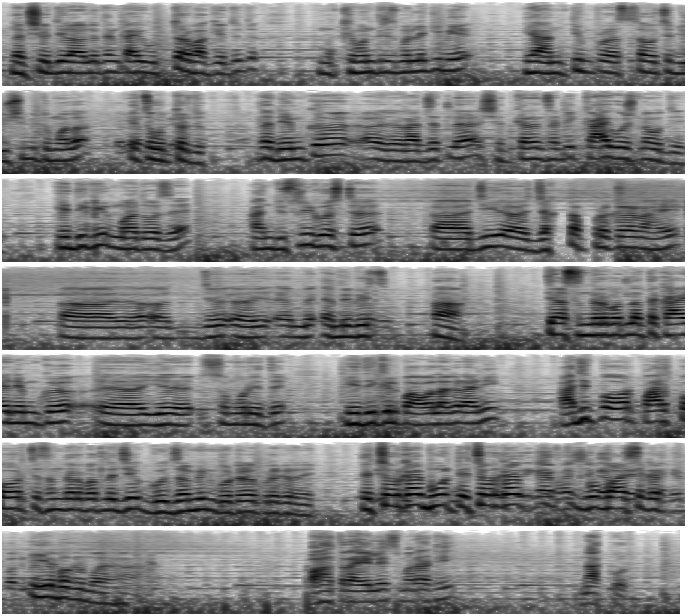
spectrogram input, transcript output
लक्षवेधी लावले तर काही उत्तर बाकी होते. तर मुख्यमंत्रीच म्हणले की मी हे अंतिम प्रस्तावाच्या दिवशी मी तुम्हाला याचं उत्तर देऊ. आता नेमकं राज्यातल्या शेतकऱ्यांसाठी काय घोषणा होते हे देखील महत्त्वाचं आहे. आणि दुसरी गोष्ट जी जगताप प्रकरण आहे जे एम बी बी एस हां त्या संदर्भातलं आता काय नेमकं ये समोर येते हे देखील पाहावं लागेल. आणि अजित पवार पार्थ पवारच्या संदर्भातलं जे गो- जमीन घोटाळा प्रकरण आहे त्याच्यावर काय बोल त्याच्यावर काय भाष्य कर हे हे हां. पाहत राहिलेस मराठी नागपूर.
